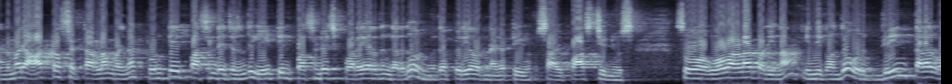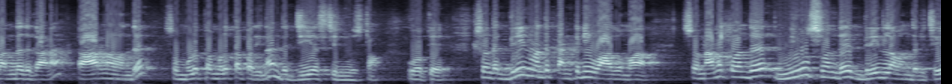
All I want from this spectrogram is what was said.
இந்த மாதிரி ஆட்டோ செக்டார்லாம் பார்த்தீங்கன்னா டுவெண்ட்டி எயிட் பர்சன்டேஜ் வந்து எயிட்டீன் பர்சன்டேஜ் குறையிறதுங்கிறது ஒரு மிகப்பெரிய ஒரு negative sorry positive news so ஓவராலாக பார்த்தீங்கன்னா இன்றைக்கி வந்து ஒரு க்ரீன் கலர் வந்ததுக்கான காரணம் வந்து ஸோ முழுக்க முழுக்க பார்த்தீங்கன்னா இந்த ஜிஎஸ்டி நியூஸ் தான். ஓகே ஸோ இந்த க்ரீன் வந்து கண்டினியூ ஆகுமா? ஸோ நமக்கு வந்து நியூஸ் வந்து க்ரீனில் வந்துருச்சு.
